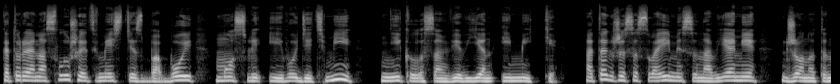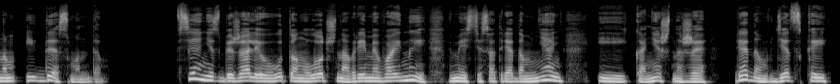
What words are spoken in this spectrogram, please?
которое она слушает вместе с Бабой, Мосли и его детьми, Николасом, Вивьен и Микки, а также со своими сыновьями Джонатаном и Десмондом. Все они сбежали в Вутон-Лодж на время войны вместе с отрядом нянь и, конечно же, рядом в детской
